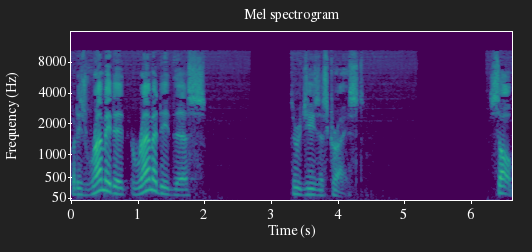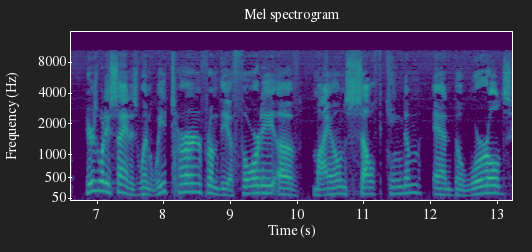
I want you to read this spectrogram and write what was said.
But he's remedied, remedied this through Jesus Christ. So here's what he's saying is when we turn from the authority of my own self kingdom and the world's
